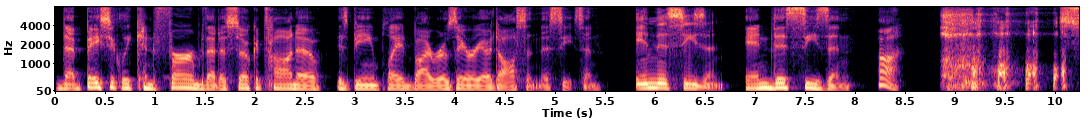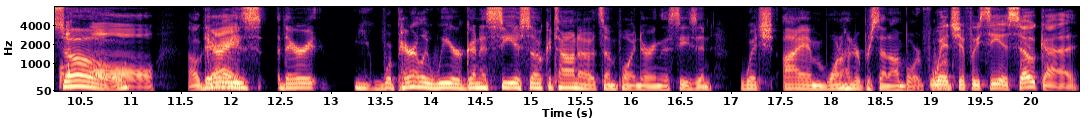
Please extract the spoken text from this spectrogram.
that basically confirmed that Ahsoka Tano is being played by Rosario Dawson this season. in this season. In this season, huh? So, okay. there is there. You, apparently, we are going to see Ahsoka Tano at some point during this season, which I am 100% on board for. Which, if we see Ahsoka,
